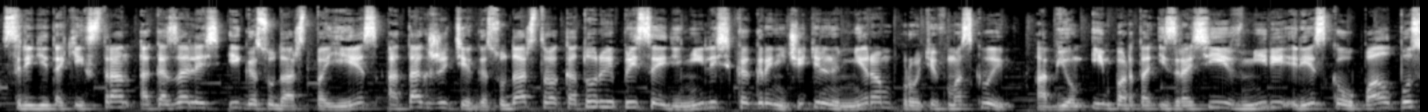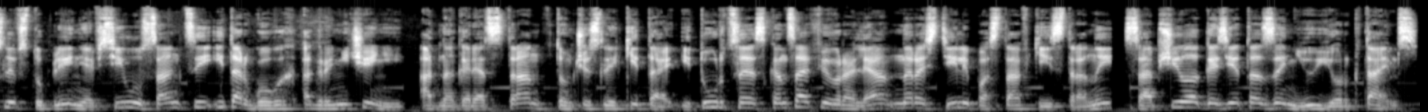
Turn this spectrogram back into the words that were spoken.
Среди таких стран оказались и государства ЕС, а также те государства, которые присоединились к ограничительным мерам против Москвы. Объем импорта из России в мире резко упал после вступления в силу санкций и торговых ограничений. Однако ряд стран, в том числе Китай и Турция, с конца февраля нарастили поставки из страны, сообщила газета The New York Times.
